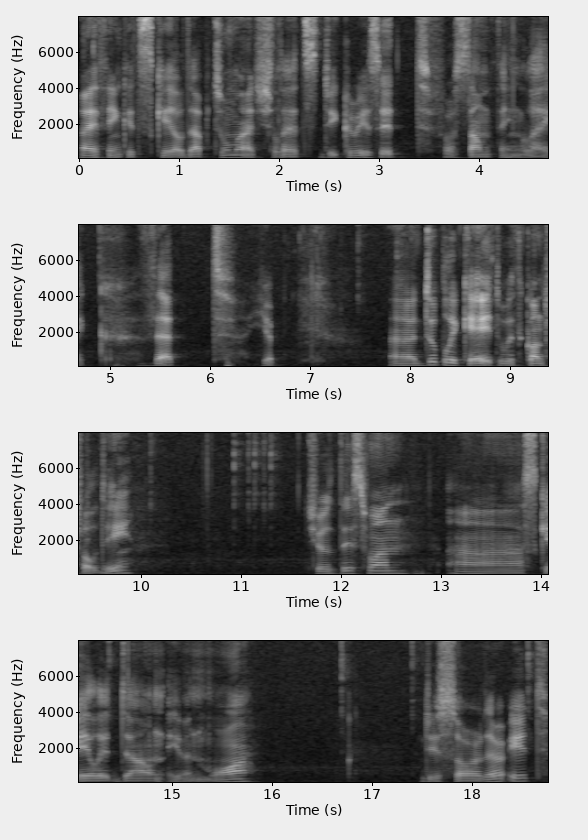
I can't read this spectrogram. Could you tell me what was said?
I think it's scaled up too much. Let's decrease it for something like that. Yep. Uh, duplicate with Ctrl D. Choose this one. Uh, scale it down even more. Disorder it.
